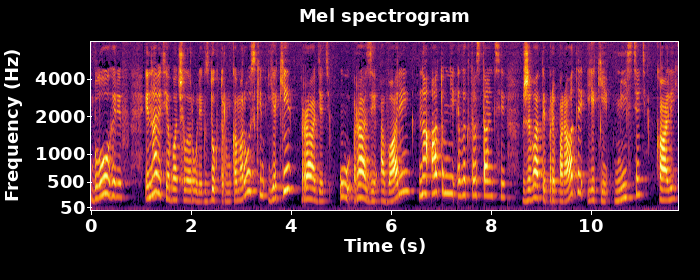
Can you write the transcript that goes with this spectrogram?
блогерів, і навіть я бачила ролик з доктором Камаровським, які радять у разі аварії на атомній електростанції вживати препарати, які містять калій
